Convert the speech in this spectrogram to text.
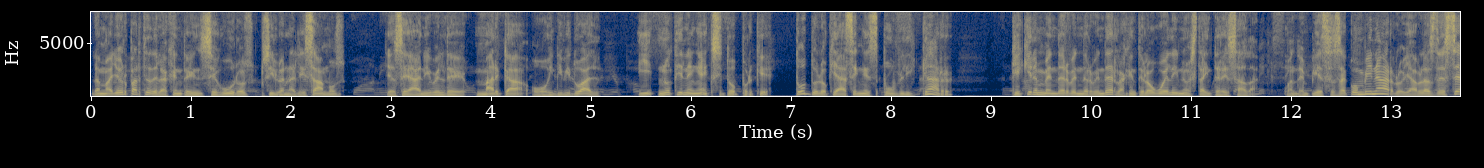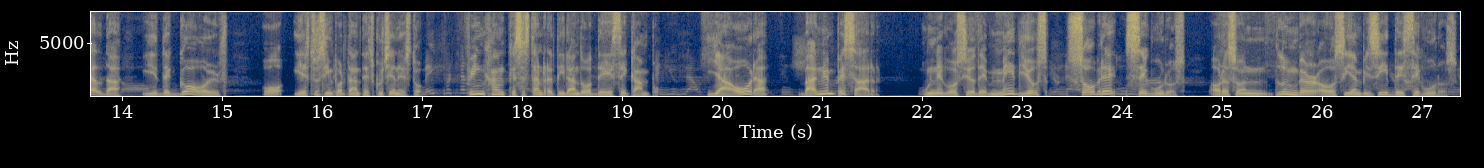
La mayor parte de la gente en seguros, si lo analizamos, ya sea a nivel de marca o individual, y no tienen éxito porque todo lo que hacen es publicar que quieren vender, vender, vender. La gente lo huele y no está interesada. Cuando empiezas a combinarlo y hablas de Zelda y de golf, o, y esto es importante, escuchen esto, finjan que se están retirando de ese campo. Y ahora van a empezar un negocio de medios sobre seguros. Ahora son Bloomberg o CNBC de seguros.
